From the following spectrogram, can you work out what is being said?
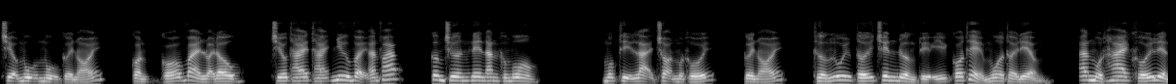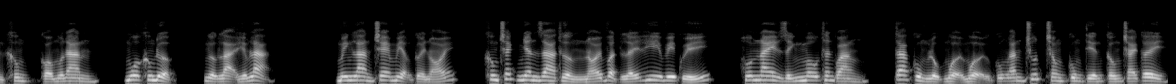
triệu mụ mụ cười nói, còn có vài loại đâu, chiếu thái thái như vậy ăn pháp, cơm trưa nên ăn không vô. Mục thị lại chọn một khối, cười nói, thường lui tới trên đường tùy ý có thể mua thời điểm, ăn một hai khối liền không có muốn ăn, mua không được, ngược lại hiếm lạ. Minh Lan che miệng cười nói, không trách nhân gia thường nói vật lấy hy vi quý, hôm nay dính mâu thân quang, ta cùng lục muội muội cũng ăn chút trong cung tiến cống trái cây.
